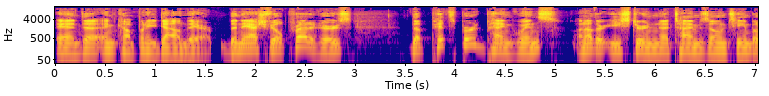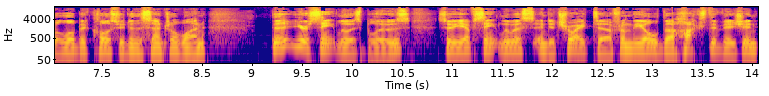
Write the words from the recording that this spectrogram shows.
and uh, and company down there, the Nashville Predators, the Pittsburgh Penguins, another Eastern uh, time zone team, but a little bit closer to the Central one. The, your St. Louis Blues. So you have St. Louis and Detroit uh, from the old uh, Hawks division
